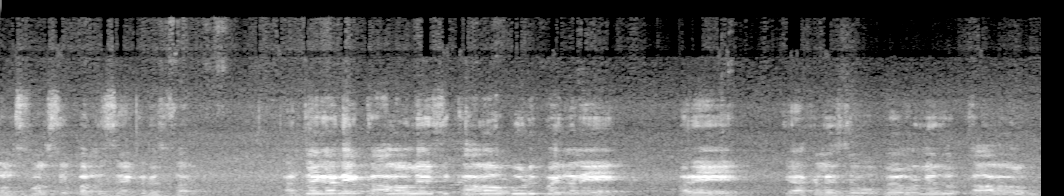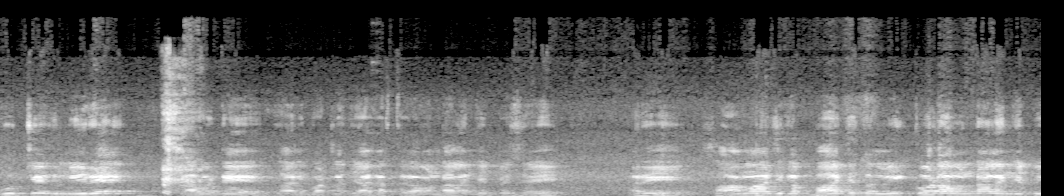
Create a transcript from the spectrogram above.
మున్సిపల్ సిబ్బంది సేకరిస్తారు. అంతేగాని కాలువలు వేసి కాలువ గూడిపోయిందని మరి కేకలేస్తే ఉపయోగం లేదు. కాలువలు బూడ్చేది మీరే. కాబట్టి దాని పట్ల జాగ్రత్తగా ఉండాలని చెప్పేసి మరి సామాజిక బాధ్యత మీకు కూడా ఉండాలని చెప్పి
